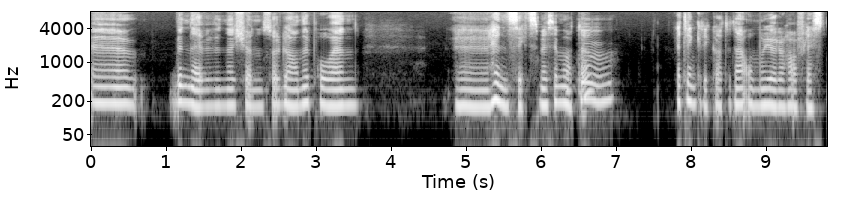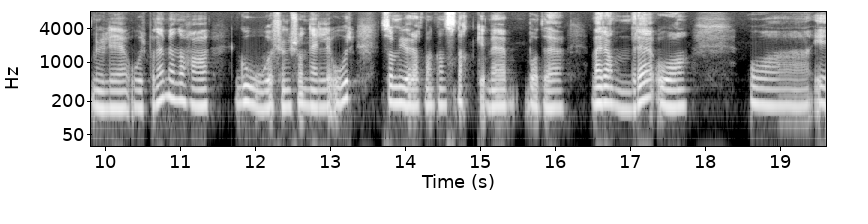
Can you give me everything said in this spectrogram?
Eh, benevne kjønnsorganer på en eh, hensiktsmessig måte. Mm. Jeg tenker ikke at det er om å gjøre å ha flest mulig ord på det, men å ha gode, funksjonelle ord som gjør at man kan snakke med både hverandre og, og i,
